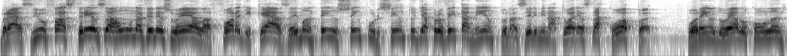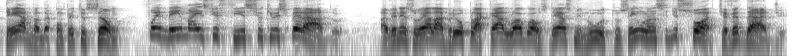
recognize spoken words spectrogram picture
Brasil faz 3 a 1 na Venezuela, fora de casa, e mantém o 100% de aproveitamento nas eliminatórias da Copa. Porém, o duelo com o lanterna da competição foi bem mais difícil que o esperado. A Venezuela abriu o placar logo aos 10 minutos, em um lance de sorte, é verdade.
